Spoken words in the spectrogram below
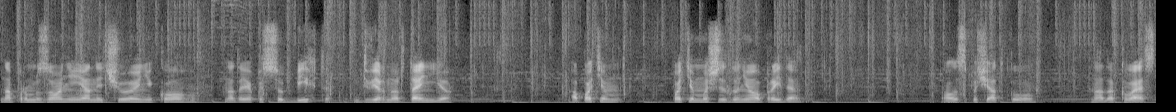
На промзоні я не чую нікого. Надо якось оббігти. Двір Нортеньо. А потім. Потім ми ще до нього прийдемо. Але спочатку надо квест.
